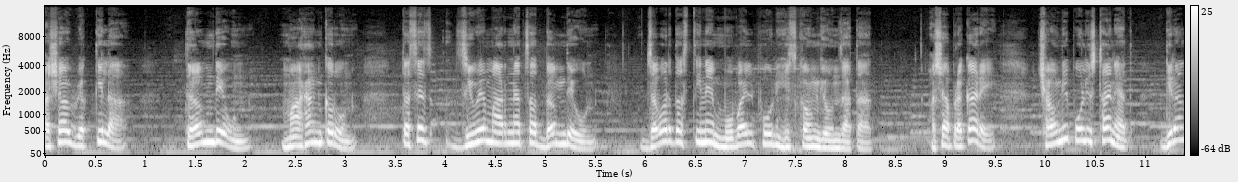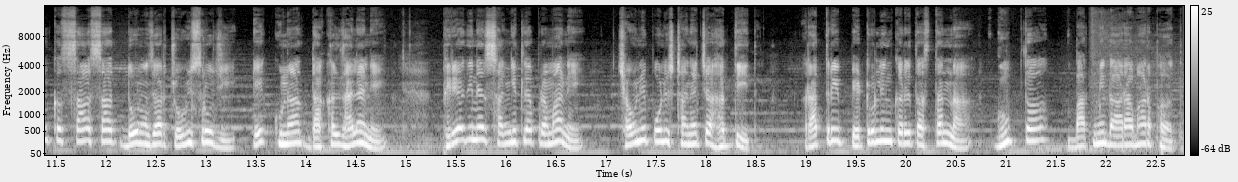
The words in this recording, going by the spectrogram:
अशा व्यक्तीला दम देऊन मारहाण करून तसेच जिवे मारण्याचा दम देऊन जबरदस्तीने मोबाईल फोन हिसकावून घेऊन जातात. अशा प्रकारे छावणी पोलीस ठाण्यात दिनांक सहा सात दोन हजार चोवीस रोजी एक गुन्हा दाखल झाल्याने फिर्यादीने सांगितल्याप्रमाणे छावणी पोलीस ठाण्याच्या हद्दीत रात्री पेट्रोलिंग करीत असताना गुप्त बातमीदारामार्फत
